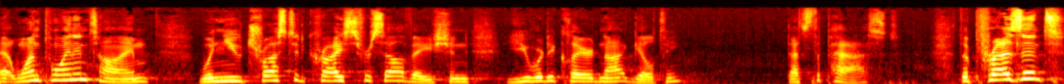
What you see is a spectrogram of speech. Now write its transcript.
At one point in time, when you trusted Christ for salvation, you were declared not guilty. That's the past. The present,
